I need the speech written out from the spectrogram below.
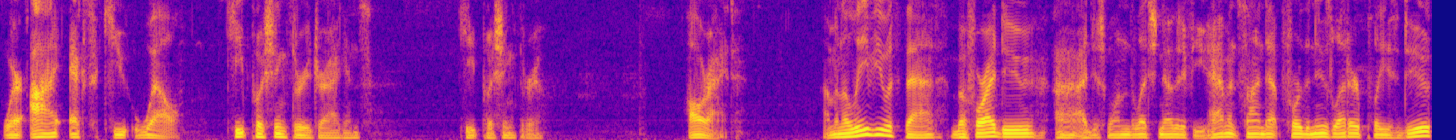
where I execute well. Keep pushing through, dragons. Keep pushing through. All right. I'm going to leave you with that. Before I do, uh, I just wanted to let you know that if you haven't signed up for the newsletter, please do.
